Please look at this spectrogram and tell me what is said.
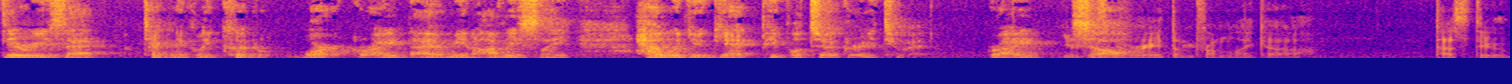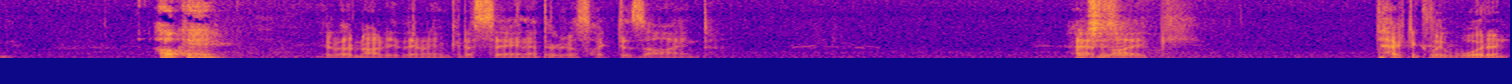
theories that technically could work, right? I mean, obviously, how would you get people to agree to it, right? You so, just create them from like a test tube. Okay. Yeah, they're not. They don't even get a say in it. They're just like designed. Which and like technically wouldn't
